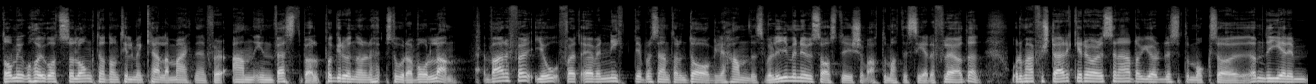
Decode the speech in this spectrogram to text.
de har ju gått så långt att de till och med kallar marknaden för uninvestable på grund av den stora vollan. Varför? Jo, för att över 90% av den dagliga handelsvolymen i USA styrs av automatiserade flöden. Och De här förstärker rörelserna. De gör det dessutom också, det ger,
